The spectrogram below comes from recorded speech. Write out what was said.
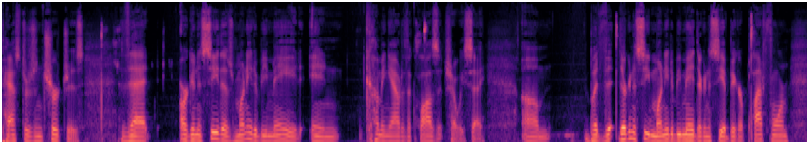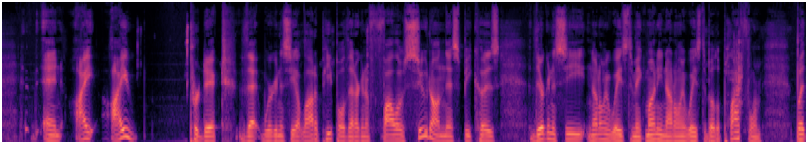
pastors in churches that are going to see there's money to be made in coming out of the closet, shall we say. Um, but th- they're going to see money to be made. They're going to see a bigger platform, and I I predict that we're going to see a lot of people that are going to follow suit on this because they're going to see not only ways to make money, not only ways to build a platform, but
